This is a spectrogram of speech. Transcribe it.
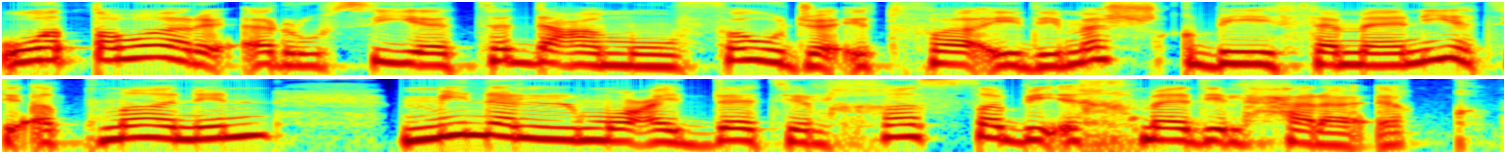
والطوارئ الروسية تدعم فوج إطفاء دمشق بثمانية أطنان من المعدات الخاصة بإخماد الحرائق.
